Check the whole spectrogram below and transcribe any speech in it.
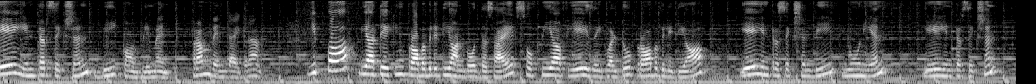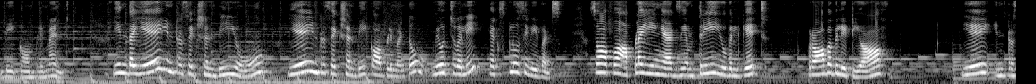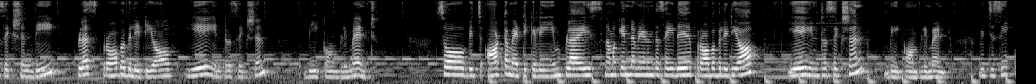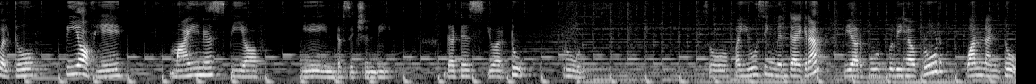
A intersection B complement from Venn diagram இப்போ we are taking probability on both the sides so p of a is equal to probability of a intersection b union a intersection b complement இந்த a intersection bயும் a intersection b complementம் mutually exclusive events so அப்போ applying axiom three you will get probability of A intersection B plus probability of A intersection B complement. So which automatically implies நமக்கு என்ன வேணும் இந்த side probability of A intersection B complement which is equal to P of A minus P of A intersection B. That is your 2 proved. So by using Venn diagram we are we have proved 1 and 2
